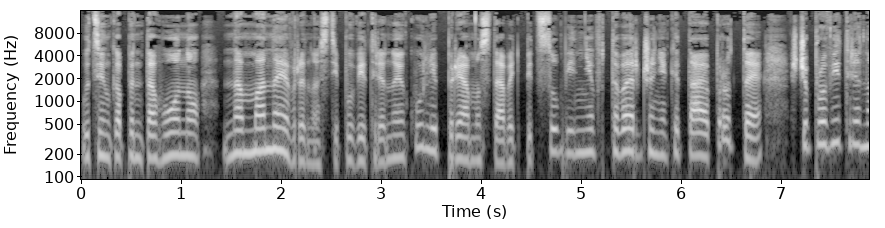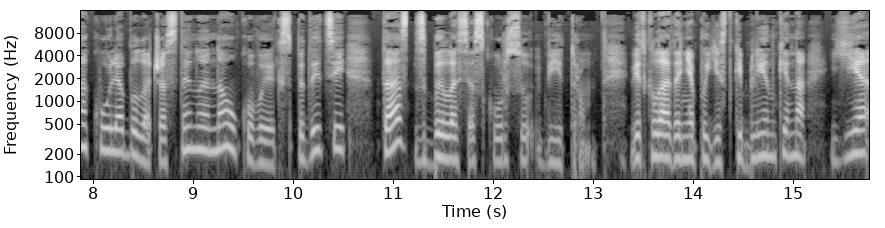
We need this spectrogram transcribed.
Оцінка Пентагону на маневреності повітряної кулі прямо ставить під сумнів твердження Китаю про те, що повітряна куля була частиною наукової експедиції та збилася з курсу вітром. Відкладення поїздки Блінкіна є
